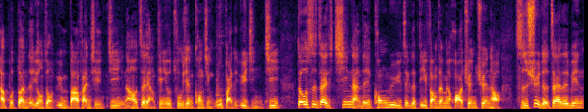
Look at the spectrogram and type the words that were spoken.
他不断的用这种运八反潜机，然后这两天又出现空警五百的预警机，都是在西南的空域这个地方在那边画圈圈哈，持续的在那边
